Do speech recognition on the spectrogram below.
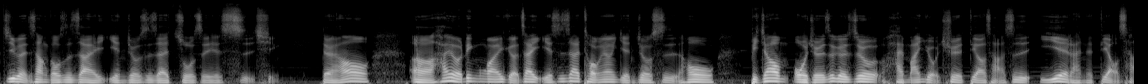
基本上都是在研究室在做这些事情。对，然后呃还有另外一个在也是在同样研究室，然后比较我觉得这个就还蛮有趣的调查是一叶兰的调查。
